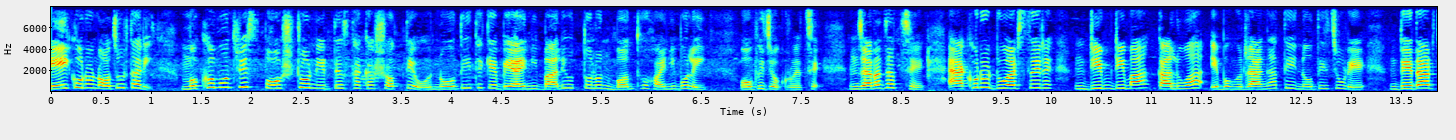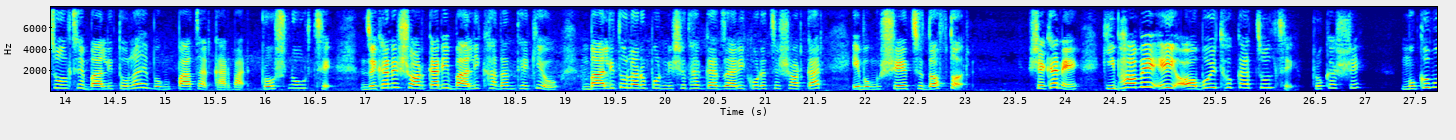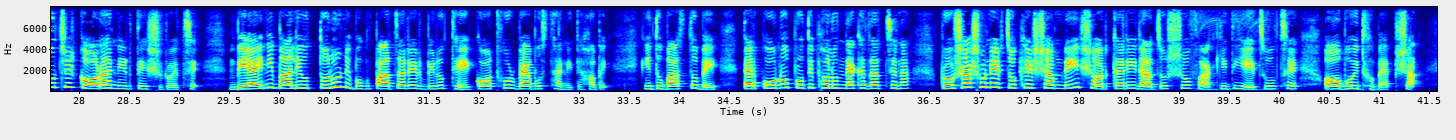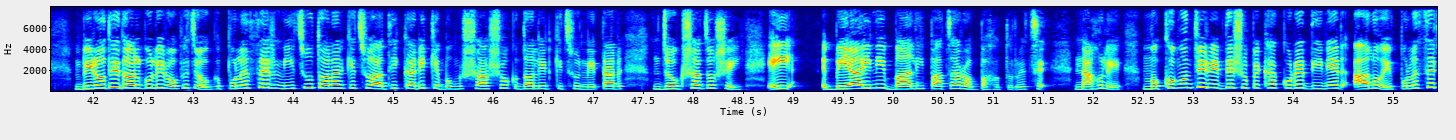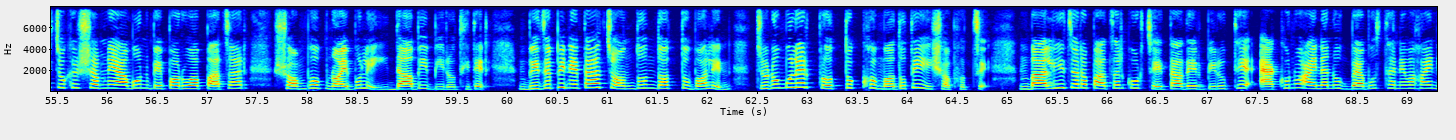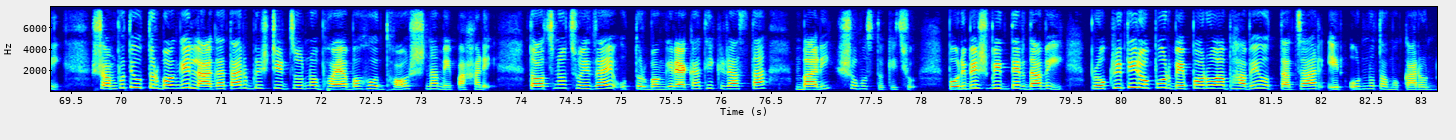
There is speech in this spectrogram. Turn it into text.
নেই কোনো নজরদারি। মুখ্যমন্ত্রীর স্পষ্ট নির্দেশ থাকা সত্ত্বেও নদী থেকে বেআইনি বালি উত্তোলন বন্ধ হয়নি বলেই অভিযোগ রয়েছে। জানা যাচ্ছে, এখনও ডুয়ার্সের ডিমডিমা, কালুয়া এবং রাঙাতি নদী জুড়ে দেদার চলছে বালি তোলা এবং পাচার কারবার। প্রশ্ন উঠছে, যেখানে সরকারি বালি খাদান থেকেও বালি তোলার উপর নিষেধাজ্ঞা জারি করেছে সরকার এবং সেচ দফতর। সেখানে কীভাবে এই অবৈধ কাজ চলছে প্রকাশ্যে মুখ্যমন্ত্রীর কড়া নির্দেশ রয়েছে। বেআইনি বালি উত্তোলন এবং পাচারের বিরুদ্ধে কঠোর ব্যবস্থা নিতে হবে। কিন্তু বাস্তবে তার কোনো প্রতিফলন দেখা যাচ্ছে না। প্রশাসনের চোখের সামনেই সরকারি রাজস্ব ফাঁকি দিয়ে চলছে অবৈধ ব্যবসা। বিরোধী দলগুলির অভিযোগ, পুলিশের নিচু তলার কিছু আধিকারিক এবং শাসক দলের কিছু নেতার যোগসাজশেই এই বেআইনি বালি পাচার অব্যাহত রয়েছে। না হলে মুখ্যমন্ত্রী নির্দেশ উপেক্ষা করে দিনের আলোয় পুলিশের চোখের সামনে এমন বেপরোয়া পাচার সম্ভব নয় বলেই দাবি বিরোধীদের। বিজেপি নেতা চন্দন দত্ত বলেন, তৃণমূলের প্রত্যক্ষ মদতে এইসব হচ্ছে। বালি যারা পাচার করছে, তাদের বিরুদ্ধে এখনও আইনানুগ ব্যবস্থা নেওয়া হয়নি। সম্প্রতি উত্তরবঙ্গে লাগাতার বৃষ্টির জন্য ভয়াবহ ধস নামে পাহাড়ে। তছনছ হয়ে যায় উত্তরবঙ্গের একাধিক রাস্তা, বাড়ি, সমস্ত কিছু। পরিবেশবিদদের দাবি প্রকৃতির ওপর বেপরোয়াভাবে অত্যাচার এর অন্যতম কারণ।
